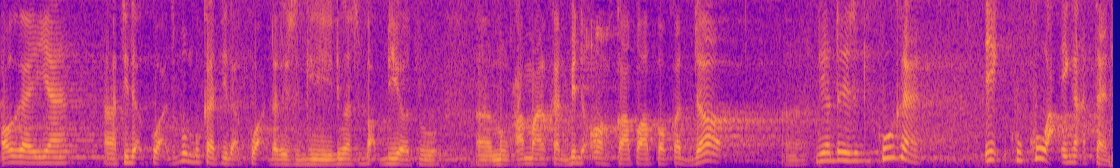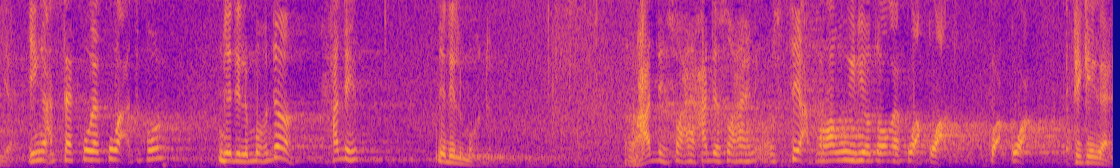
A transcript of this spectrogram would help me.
orang yang uh, tidak kuat tu pun bukan tidak kuat dari segi dengan sebab dia tu uh, mengamalkan bid'ah ke apa-apa ke tak uh, dia dari segi kurang. Ik, kuat ingatan dia. Ingatan kurang kuat tu pun jadi lemah dah. Hadis. Jadi lemah dah. Uh, hadis sahih hadis sahih ni setiap perawi dia tu orang kuat-kuat kuat-kuat fikiran.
